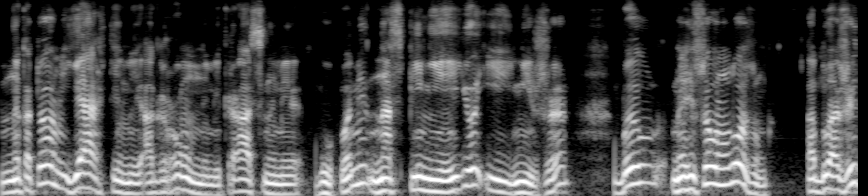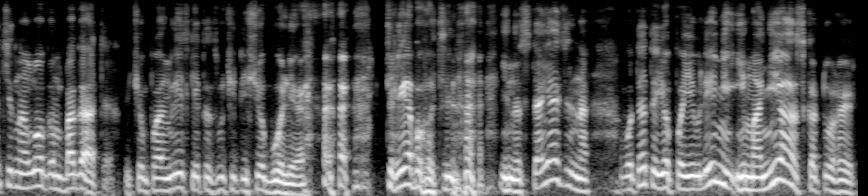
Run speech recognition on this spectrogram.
на котором яркими, огромными красными буквами на спине ее и ниже был нарисован лозунг обложите налогом богатых. Причем по-английски это звучит еще более требовательно и настоятельно. Вот это ее появление и манера, с которой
